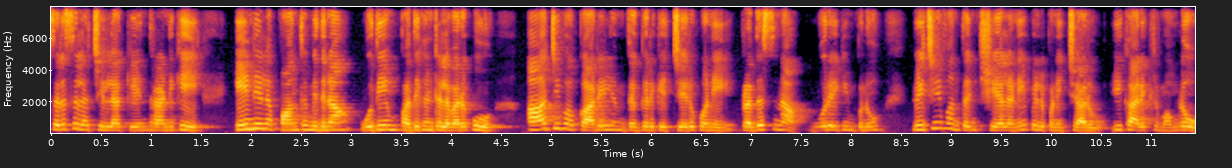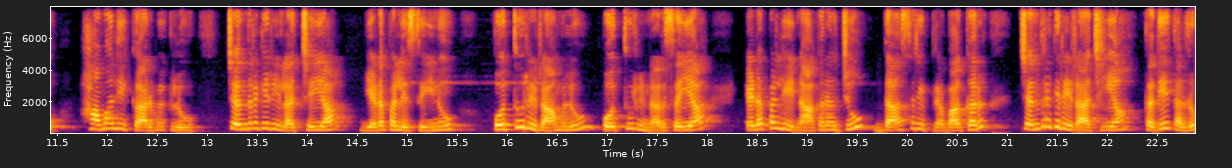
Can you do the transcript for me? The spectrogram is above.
సిరిసిల్ల జిల్లా కేంద్రానికి ఈ నెల పంతొమ్మిదిన ఉదయం పది గంటల వరకు ఆర్డీఓ కార్యాలయం దగ్గరికి చేరుకొని ప్రదర్శన ఊరేగింపును విజయవంతం చేయాలని పిలుపునిచ్చారు. ఈ కార్యక్రమంలో హమాలీ కార్మికులు చంద్రగిరి లచ్చయ్య ఎడపల్లి సీను పొత్తూరి రాములు పొత్తూరి నరసయ్య ఎడపల్లి నాగరాజు దాసరి ప్రభాకర్ చంద్రగిరి రాజయ్య తదితరులు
